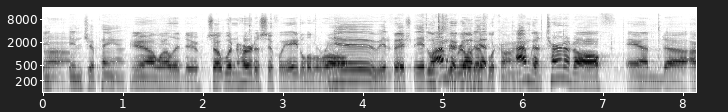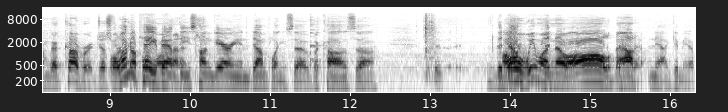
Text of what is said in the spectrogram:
in, Ah. in Japan. yeah, well, they do. So it wouldn't hurt us if we ate a little raw No, it- fish. it- it looks- I'm it gonna really go ahead. look orange. I'm going to turn it off and uh, I'm going to cover it just Well, for a let me tell you about minutes. these Hungarian dumplings, though, because uh, the Oh, we want to know all about it. Now, give me a,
